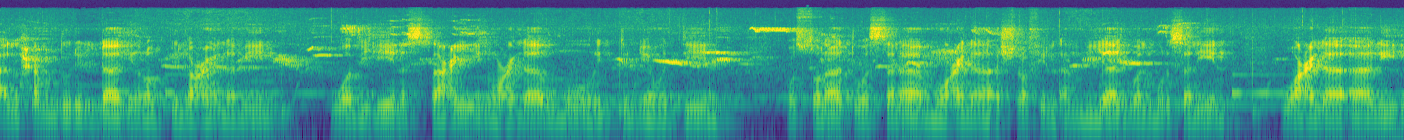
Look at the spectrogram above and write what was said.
الحمد لله رب العالمين وبه نستعين على أمور الدنيا والدين والصلاة والسلام على أشرف الأنبياء والمرسلين وعلى آله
